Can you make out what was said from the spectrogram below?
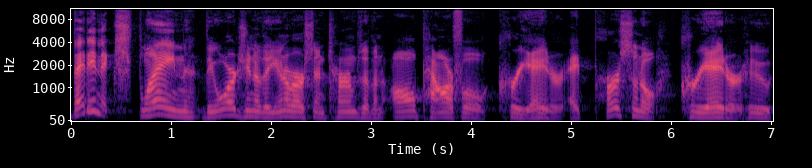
they didn't explain the origin of the universe in terms of an all powerful creator, a personal creator who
